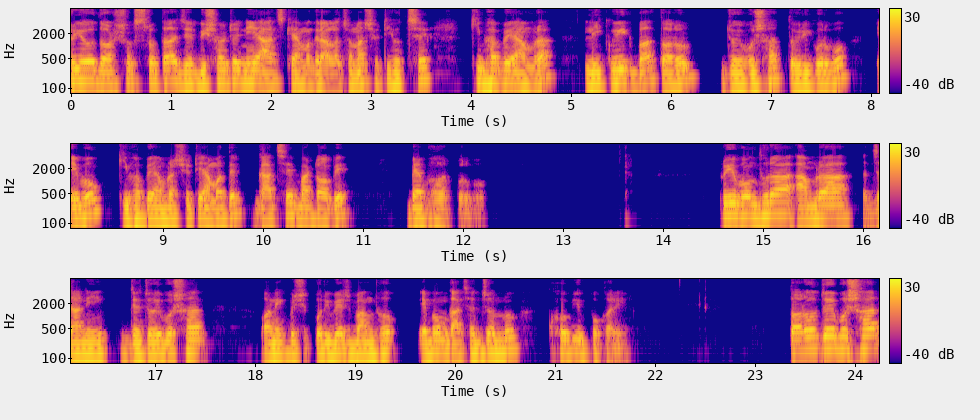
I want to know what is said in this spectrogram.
প্রিয় দর্শক শ্রোতা, যে বিষয়টি নিয়ে আজকে আমাদের আলোচনা, সেটি হচ্ছে কীভাবে আমরা লিকুইড বা তরল জৈব সার তৈরি করব এবং কীভাবে আমরা সেটি আমাদের গাছে বা টবে ব্যবহার করব। প্রিয় বন্ধুরা, আমরা জানি যে জৈব সার অনেক বেশি পরিবেশ বান্ধব এবং গাছের জন্য খুবই উপকারী। তরল জৈব সার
